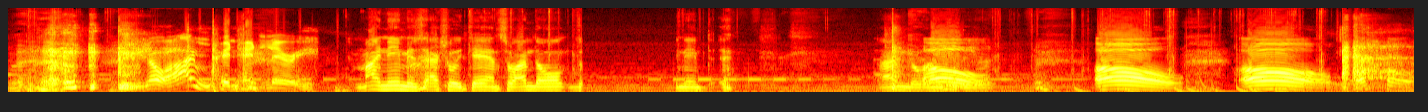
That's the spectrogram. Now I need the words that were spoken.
No, I'm Pinhead Larry. My name is actually Dan, so I'm the only named. I'm the one. Oh. Oh. Oh. Oh.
